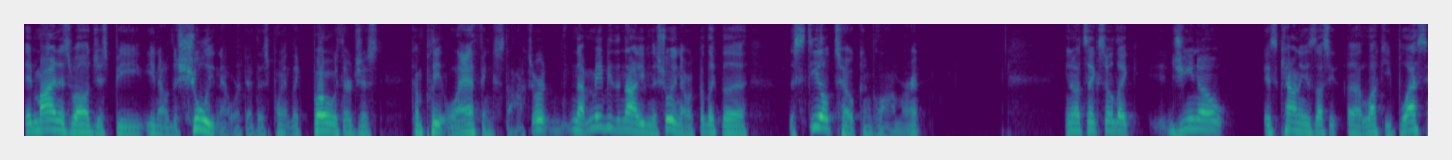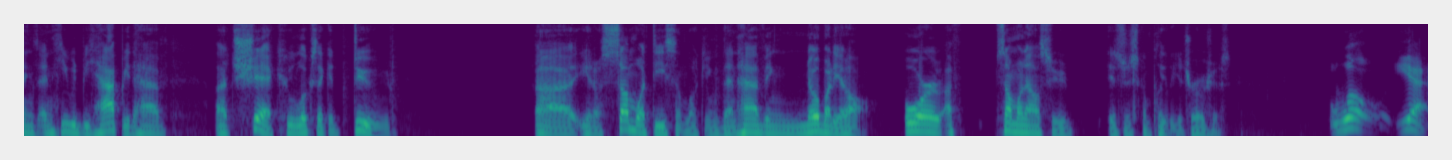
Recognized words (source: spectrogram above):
it might as well just be, you know, the Shuli network at this point. Like both are just complete laughing stocks. Or not maybe the not even the Shuli network, but like the the steel toe conglomerate. You know, it's like so like Geno is counting his lucky, uh, lucky blessings, and he would be happy to have a chick who looks like a dude, uh, you know, somewhat decent looking, than having nobody at all, or a, someone else who is just completely atrocious. Well, yeah,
